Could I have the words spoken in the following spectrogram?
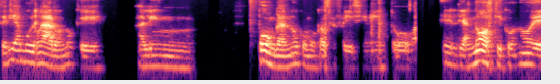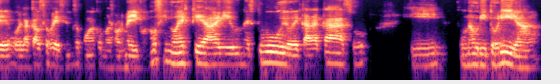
sería muy raro que alguien ponga ¿no? como causa de fallecimiento el diagnóstico ¿no? de, o la causa de fallecimiento se ponga como error médico, ¿no? sino es que hay un estudio de cada caso y una auditoría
